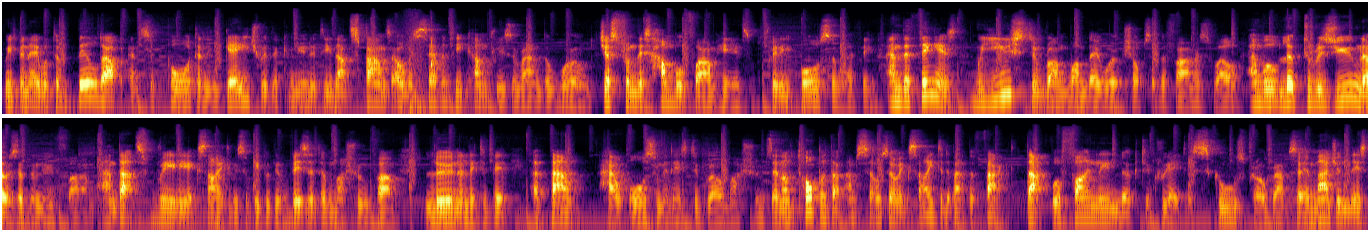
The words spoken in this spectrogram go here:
we've been able to build up and support and engage with a community that spans over 70 countries around the world. Just from this humble farm here, it's pretty awesome, I think. And the thing is, we used to run one-day workshops at the farm as well, and we'll look to resume those at the new farm. And that's really exciting, so people can visit a mushroom farm, learn a little bit about how awesome it is to grow mushrooms. And on top of that, I'm so, so excited about the fact that we'll finally look to create a schools program. So imagine this,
